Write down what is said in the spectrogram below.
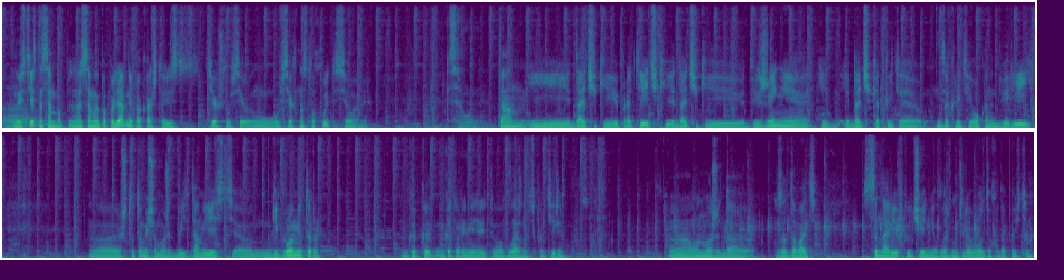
Ну, э, естественно, сам поп- самый популярный пока что из тех, что все, ну, у всех на слуху, это Xiaomi. Xiaomi. Там и датчики протечки, и датчики движения, и, и датчики открытия, закрытия окон и дверей. Э, Что там еще может быть? Там есть э, гигрометр, который меряет влажность в квартире. Э, Он может, да, задавать сценарии включения увлажнителя воздуха, допустим.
